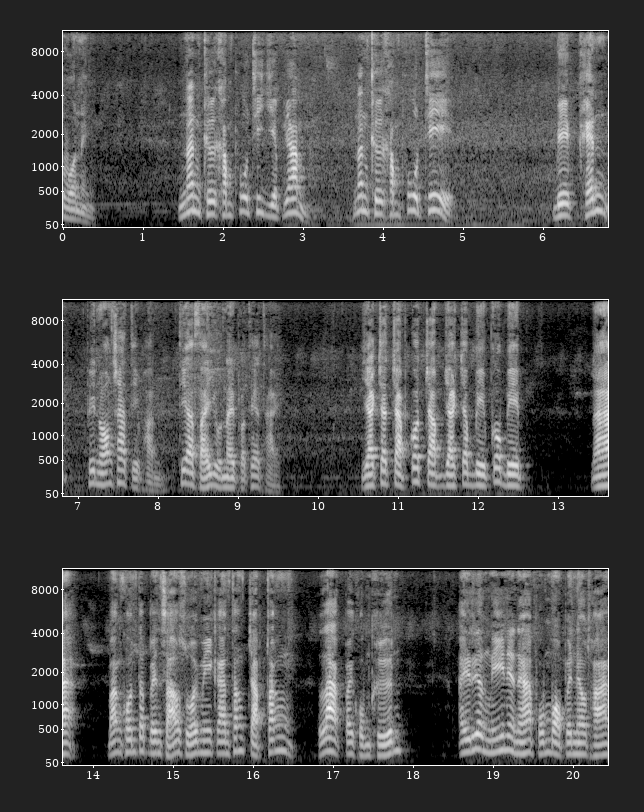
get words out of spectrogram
ตัวหนึ่ง นั่นคือคำพูดที่เหยียบย่ำนั่นคือคำพูดที่บีบเค้นพี่น้องชาติพันธุ์ ที่อาศัยอยู่ในประเทศไทย อยากจะจับก็จับ อยากจะบีบก็บีบนะฮะบางคนถ้าเป็นสาวสวยมีการทั้งจับทั้งลากไปข่มขืน ไอ้เรื่องนี้เนี่ยนะฮะผมบอกเป็นแนวทาง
